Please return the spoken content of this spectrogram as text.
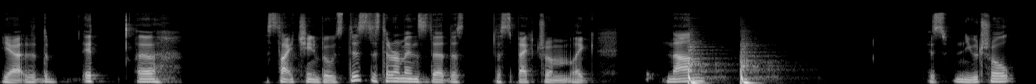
Yeah, the, the it uh sidechain boost. This determines the, the the spectrum. Like none is neutral.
